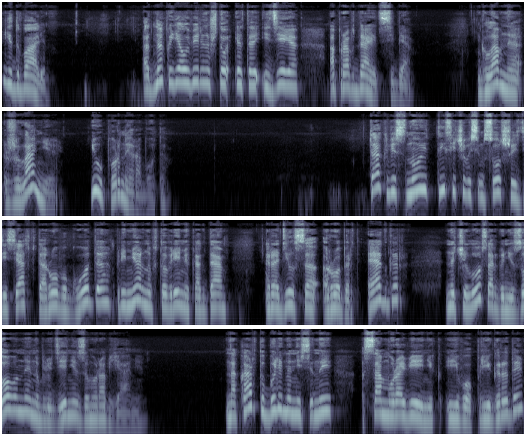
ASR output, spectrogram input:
Едва ли. Однако я уверена, что эта идея оправдает себя. Главное — желание и упорная работа. Так весной 1862 года, примерно в то время, когда родился Роберт Эдгар, началось организованное наблюдение за муравьями. На карту были нанесены сам муравейник и его пригороды,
